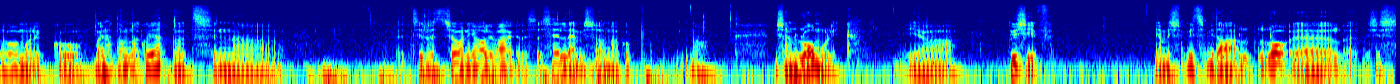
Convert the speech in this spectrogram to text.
loomuliku või noh, ta on nagu jätnud sinna tsivilisatsiooni algaegadesse selle, mis on nagu noh, mis on loomulik ja püsiv ja mis, mis, mida loo-, siis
